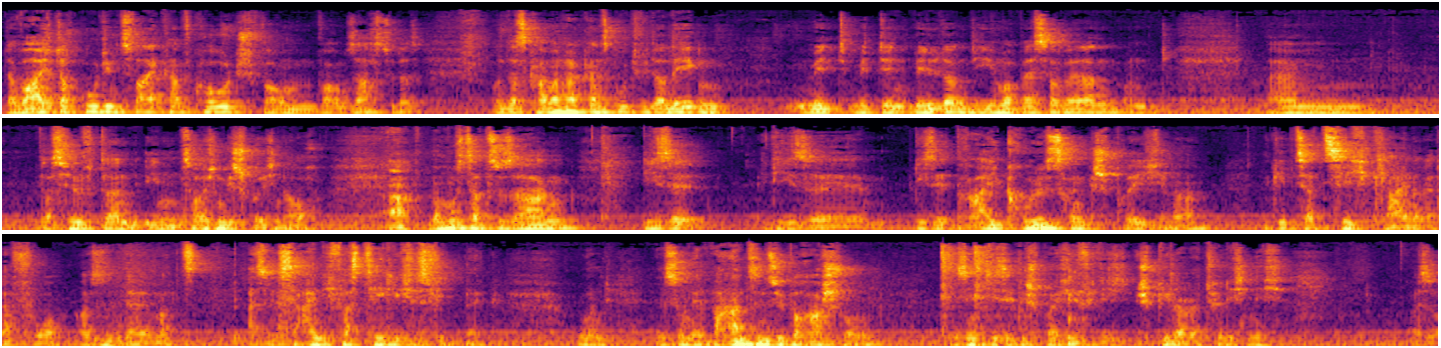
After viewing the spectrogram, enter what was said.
da war ich doch gut im Zweikampf, Coach, warum, warum sagst du das? Und das kann man halt ganz gut widerlegen mit, mit den Bildern, die immer besser werden und ähm, das hilft dann in solchen Gesprächen auch. Ah. Man muss dazu sagen, diese, diese, diese drei größeren Gespräche, ne, da gibt es ja zig kleinere davor. Also sind ja immer, also ist ja eigentlich fast tägliches Feedback. Und so eine Wahnsinnsüberraschung sind diese Gespräche für die Spieler natürlich nicht. Also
